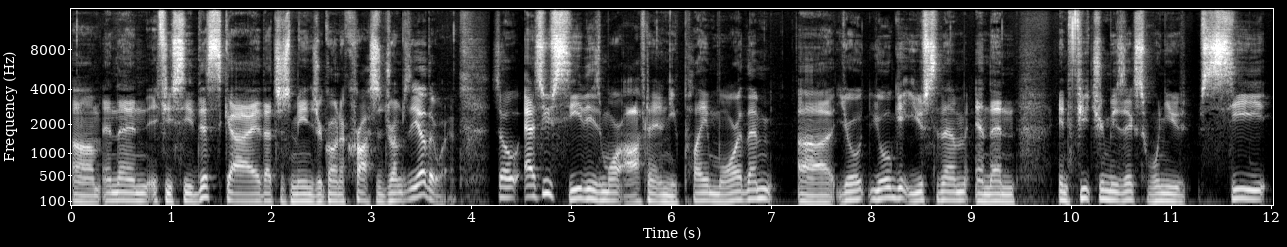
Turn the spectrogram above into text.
Um, and then if you see this guy, that just means you're going across the drums the other way. So as you see these more often and you play more of them, uh, you'll you'll get used to them. And then in future musics, when you see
